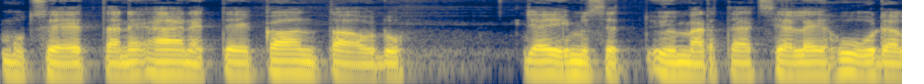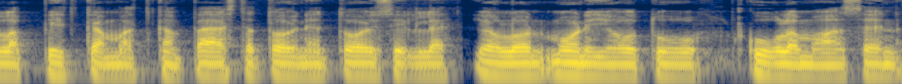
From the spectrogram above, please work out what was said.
mutta se, että ne äänet ei kantaudu ja ihmiset ymmärtää, että siellä ei huudella pitkän matkan päästä toinen toisille, jolloin moni joutuu kuulemaan sen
